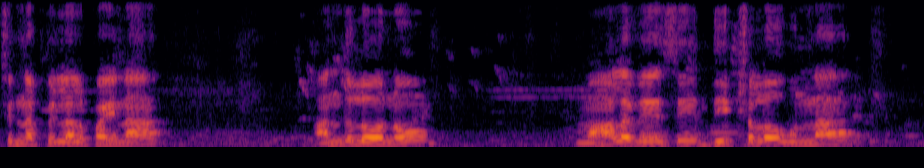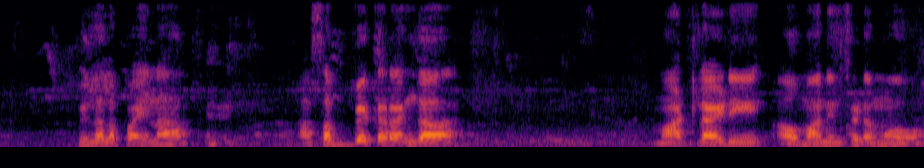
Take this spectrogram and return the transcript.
చిన్నపిల్లల పైన అందులోనూ మాల వేసి దీక్షలో ఉన్న పిల్లల పైన అసభ్యకరంగా మాట్లాడి అవమానించడము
